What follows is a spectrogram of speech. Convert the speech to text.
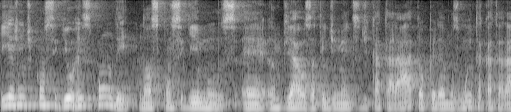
e a gente conseguiu responder. Nós conseguimos é, ampliar os atendimentos de catarata, operamos muita catarata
